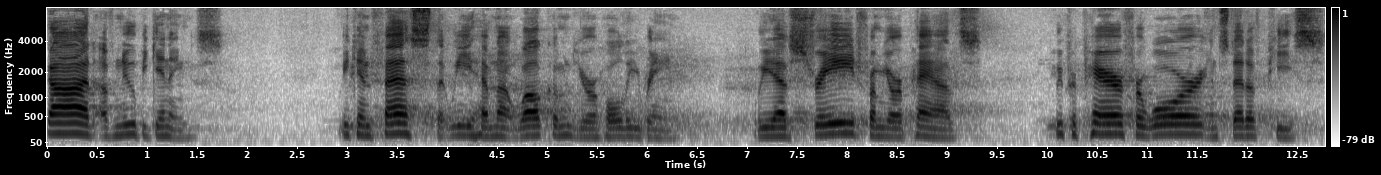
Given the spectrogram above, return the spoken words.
God of new beginnings, we confess that we have not welcomed your holy reign. We have strayed from your paths. We prepare for war instead of peace.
